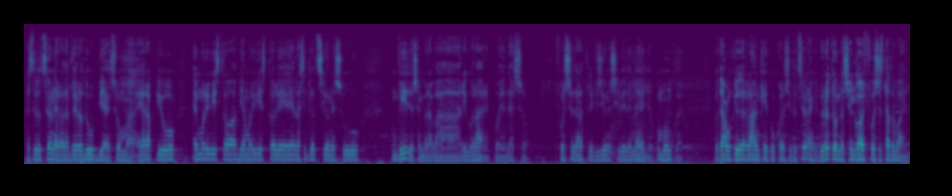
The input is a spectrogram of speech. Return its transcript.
la situazione era davvero dubbia, insomma, era più, abbiamo rivisto, abbiamo rivisto le, la situazione su un video, sembrava regolare, poi adesso forse dalla televisione si vede meglio, comunque potevamo chiuderla anche con quella situazione anche più rotonda se il gol fosse stato valido.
